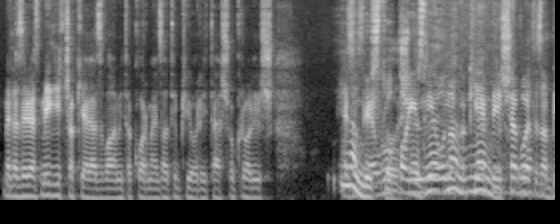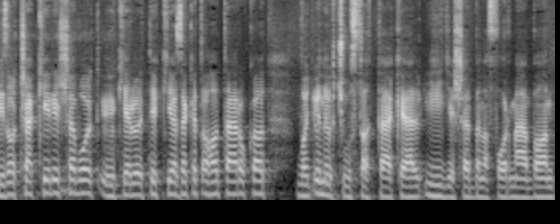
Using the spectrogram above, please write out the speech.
mert azért ez mégiscsak jelez valamit a kormányzati prioritásokról is. Ez nem az biztos. Európai ez Uniónak nem, a kérdése nem, volt, ez a bizottság kérése volt, ők jelölték ki ezeket a határokat, vagy önök csúsztatták el így és ebben a formában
